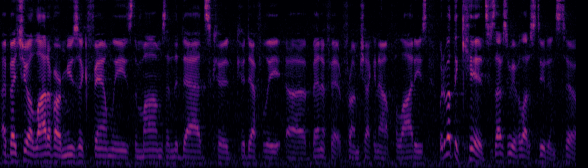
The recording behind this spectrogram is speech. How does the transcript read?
I bet you a lot of our music families, the moms and the dads, could could definitely uh, benefit from checking out Pilates. What about the kids? Because obviously we have a lot of students too.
